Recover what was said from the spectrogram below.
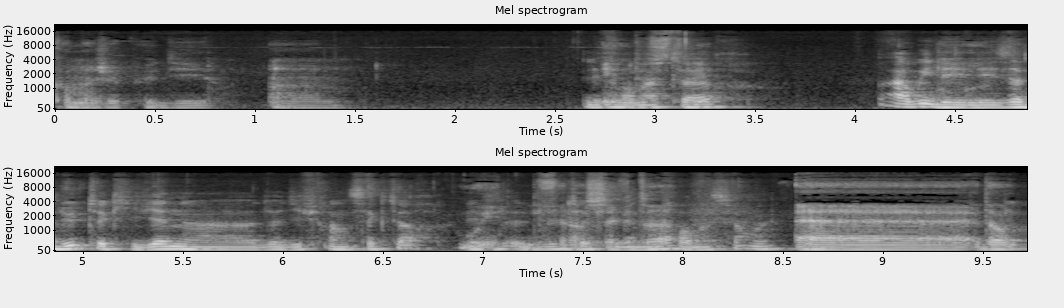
comment je peux dire, Les formateurs. Ah oui, les, les adultes qui viennent euh, de différents secteurs. Les Oui, différents de secteurs. formation, ouais. Euh, donc,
